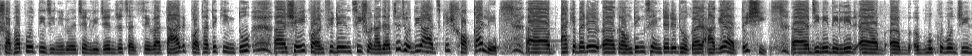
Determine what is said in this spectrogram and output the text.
সভাপতি যিনি রয়েছেন বিজেন্দ্র সচদেবা তার কথাতে কিন্তু সেই কনফিডেন্সই শোনা যাচ্ছে। যদিও আজকে সকালে একেবারে কাউন্টিং সেন্টারে ঢোকার আগে আতসি যিনি দিল্লির মুখ্যমন্ত্রীর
